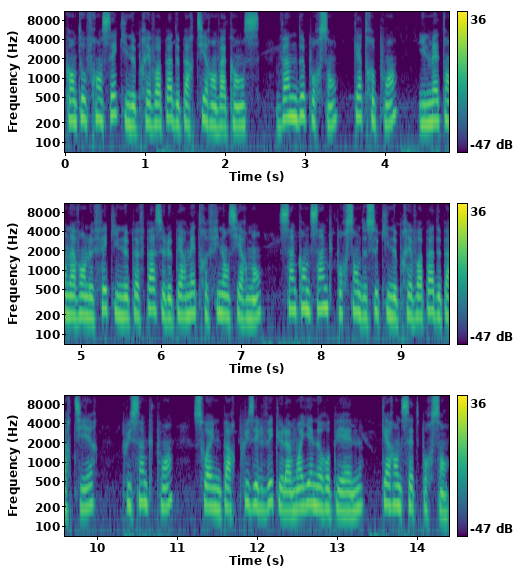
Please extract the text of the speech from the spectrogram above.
Quant aux Français qui ne prévoient pas de partir en vacances, 22%, 4 points, ils mettent en avant le fait qu'ils ne peuvent pas se le permettre financièrement, 55% de ceux qui ne prévoient pas de partir, plus 5 points, soit une part plus élevée que la moyenne européenne, 47%.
